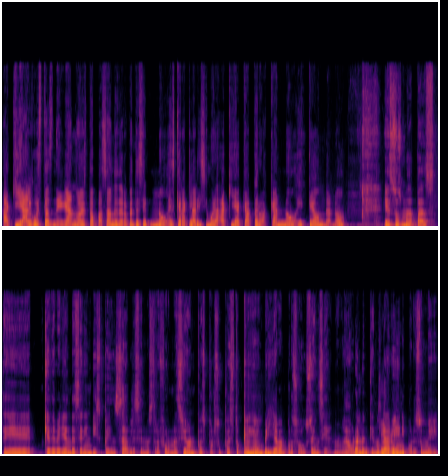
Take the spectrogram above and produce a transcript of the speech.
aquí algo estás negando, algo está pasando y de repente decir, no, es que era clarísimo, era aquí, acá, pero acá no, ¿y qué onda, no? Esos mapas... Eh, que deberían de ser indispensables en nuestra formación, pues por supuesto que brillaban por su ausencia. ¿no? Ahora lo entiendo muy bien y por eso me,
